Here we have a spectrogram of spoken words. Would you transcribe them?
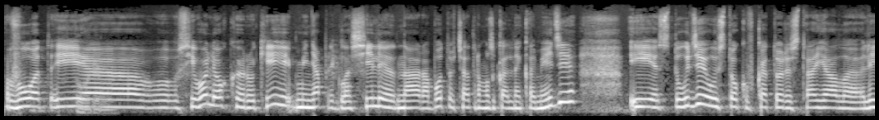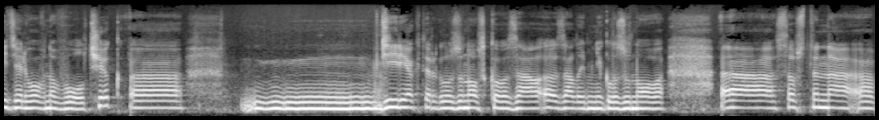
Вот. И э, с его легкой руки меня пригласили на работу в театр музыкальной комедии. И студия, у истоков которой стояла Лидия Львовна Волчек, э, директор Глазуновского зала, зала имени Глазунова. Собственно,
